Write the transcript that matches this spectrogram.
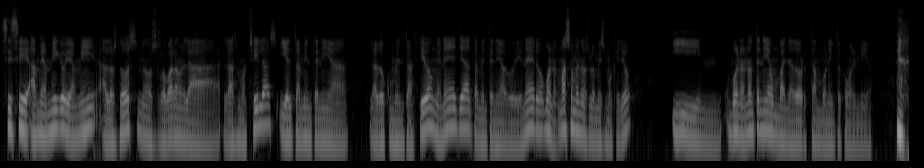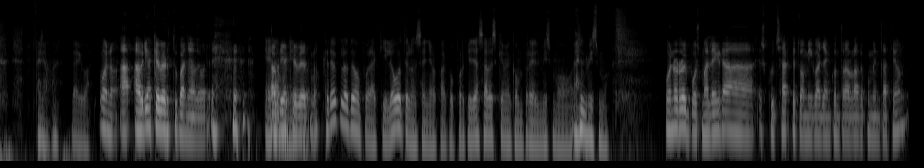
sí, sí, a mi amigo y a mí, a los dos, nos robaron las mochilas y él también tenía la documentación en ella, también tenía algo de dinero, bueno, más o menos lo mismo que yo. Y bueno, no tenía un bañador tan bonito como el mío. Pero bueno, da igual. Bueno, habría que ver tu bañador. ¿eh? habría que verlo. Creo que lo tengo por aquí. Luego te lo enseño, Paco, porque ya sabes que me compré el mismo. El mismo. Bueno, Roy, pues me alegra escuchar que tu amigo haya encontrado la documentación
